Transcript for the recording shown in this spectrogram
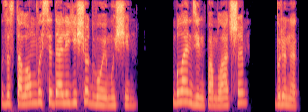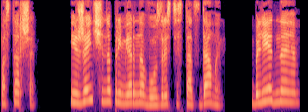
за столом выседали еще двое мужчин. Блондин помладше, брюнет постарше. И женщина примерно в возрасте стацдамы, бледная,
